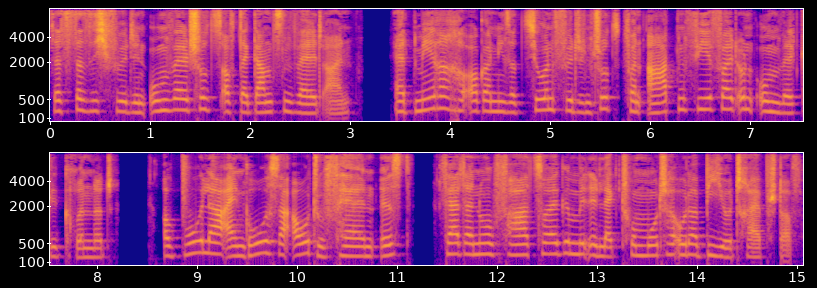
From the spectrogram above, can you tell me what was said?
setzt er sich für den Umweltschutz auf der ganzen Welt ein. Er hat mehrere Organisationen für den Schutz von Artenvielfalt und Umwelt gegründet. Obwohl er ein großer Autofan ist, fährt er nur Fahrzeuge mit Elektromotor oder Biotreibstoff.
